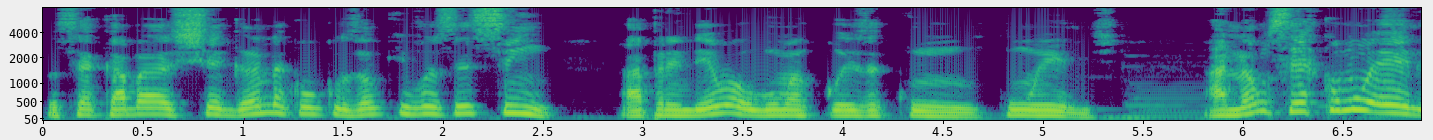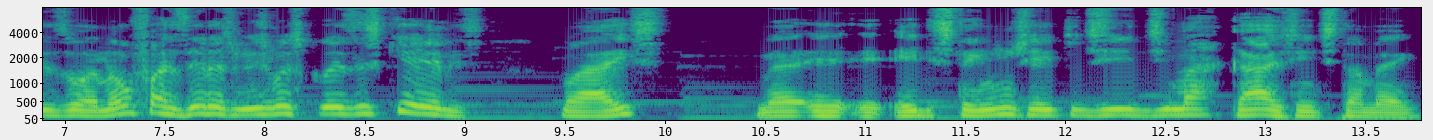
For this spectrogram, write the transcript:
você acaba chegando à conclusão que você sim aprendeu alguma coisa com, com eles. A não ser como eles, ou a não fazer as mesmas coisas que eles. Mas né, eles têm um jeito de, de marcar a gente também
